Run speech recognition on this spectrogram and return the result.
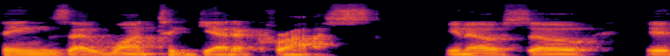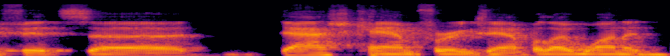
things I want to get across. You know, so if it's a dash cam, for example, I want to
